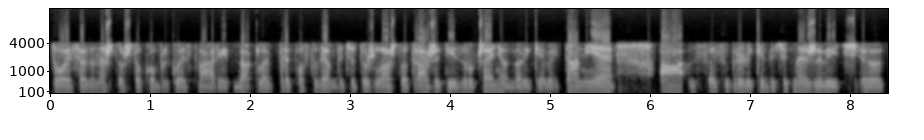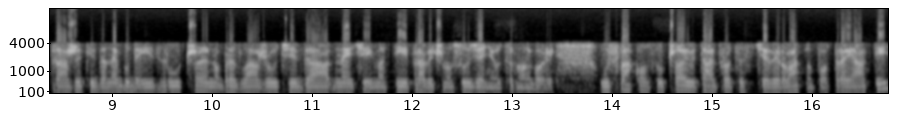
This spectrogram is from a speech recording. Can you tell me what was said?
to je sada nešto što komplikuje stvari. Dakle, pretpostavljam da će tužilaštvo tražiti izručenje od Velike Britanije, a sve su prilike da će Knežević tražiti da ne bude izručen, obrazlažući da neće imati pravično suđenje u Crnoj Gori. U svakom slučaju taj proces će vjerovatno potrajati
